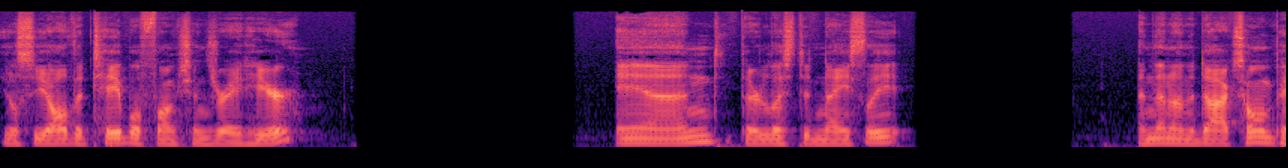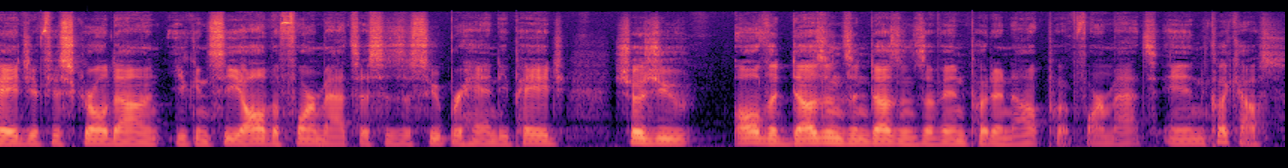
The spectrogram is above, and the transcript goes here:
you'll see all the table functions right here. And they're listed nicely. And then on the docs homepage, if you scroll down, you can see all the formats. This is a super handy page. Shows you all the dozens and dozens of input and output formats in ClickHouse.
